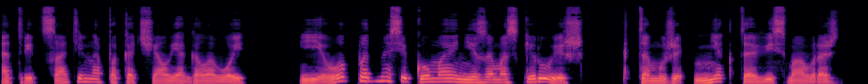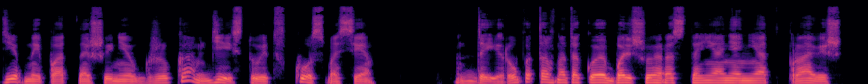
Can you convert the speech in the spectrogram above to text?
Отрицательно покачал я головой. Его под насекомое не замаскируешь. К тому же некто весьма враждебный по отношению к жукам действует в космосе. Да и роботов на такое большое расстояние не отправишь.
